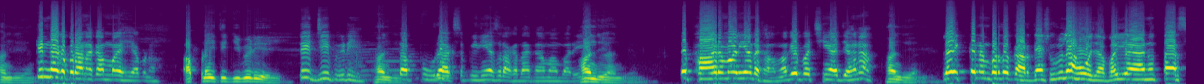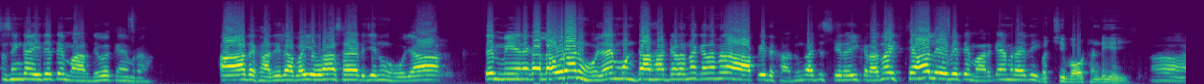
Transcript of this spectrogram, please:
ਹਾਂਜੀ ਹਾਂਜੀ। ਕਿੰਨਾ ਕੁ ਪੁਰਾਣਾ ਕੰਮ ਆ ਇਹ ਆਪਣਾ? ਆਪਣੀ ਤੀਜੀ ਪੀੜੀ ਹੈ ਜੀ। ਤੀਜੀ ਪੀੜ੍ਹੀ? ਹਾਂਜੀ। ਤਾਂ ਪੂਰਾ ਐਕਸਪੀਰੀਅੰਸ ਰੱਖਦਾ ਕਾਮਾਂ ਬਾਰੇ। ਹਾਂਜੀ ਹਾਂਜੀ ਹਾਂਜੀ, ਤੇ ਫਾਰਮ ਵਾਲੀਆਂ ਦਿਖਾਵਾਂਗੇ ਬੱਚੀਆਂ ਅੱਜ ਹਨਾ? ਹਾਂਜੀ ਹਾਂਜੀ। ਲੈ ਇੱਕ ਨੰਬਰ ਤੋਂ ਕਰਦੇ ਆ ਸ਼ੁਰੂ। ਲੈ ਹੋ ਜਾ ਬਾਈ ਆਇਆ ਨੂੰ ਤਰਸ ਸਿੰਘਾ ਇਹਦੇ ਤੇ ਮਾਰ ਦਿਓ ਕੈਮਰਾ। ਆ ਦਿਖਾ ਦੇ ਲੈ ਬਾਈ ਉਹਨਾਂ ਸਾਈਡ ਜੇ ਨੂੰ ਹੋ ਜਾ। ਤੇ ਮੇਨ ਗੱਲ ਆ ਨੂੰ ਹੋ ਜਾ ਇਹ ਮੁੰਡਾ ਸਾਡੇ ਵਾਲਾ ਨਾ ਕਹਿੰਦਾ ਮੈਂ ਆਪ ਹੀ ਦਿਖਾ ਦੂੰਗਾ ਅੱਜ ਸਿਰਾ ਹੀ ਕਰਾ ਦੂੰਗਾ। ਇੱਥੇ ਆ ਲੇਵੇ ਤੇ ਮਾਰ ਕੈਮਰਾ ਇਹਦੀ। ਬੱਚੀ ਬਹੁਤ ਠੰਡੀ ਹੈ ਜੀ। ਹਾਂ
